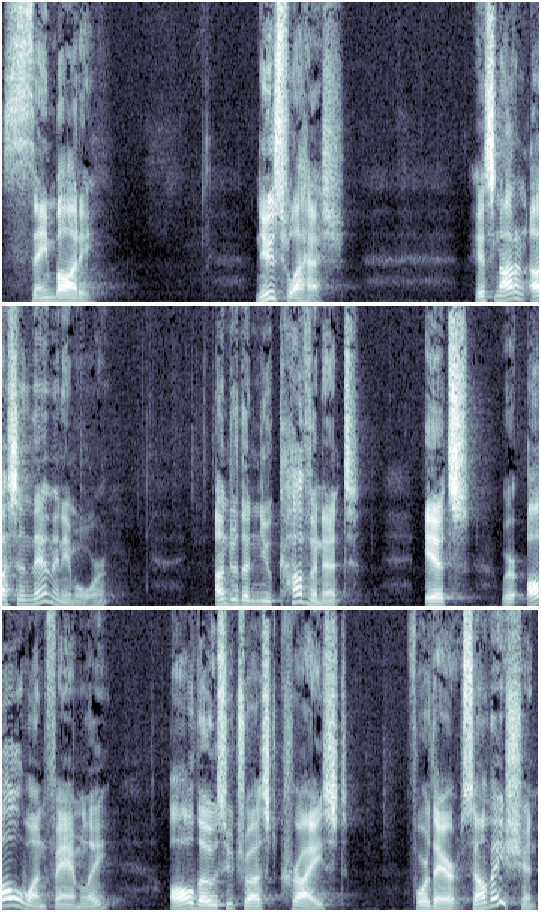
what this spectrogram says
same body. Newsflash. It's not an us and them anymore. Under the new covenant, it's we're all one family, all those who trust Christ for their salvation,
